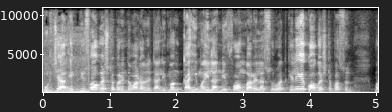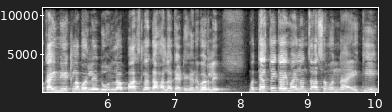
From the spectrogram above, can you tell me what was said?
पुढच्या एकतीस ऑगस्टपर्यंत वाढवण्यात आली. मग काही महिलांनी फॉर्म भरायला सुरुवात केली एक ऑगस्टपासून. मग काहींनी एकला भरले दोनला पाचला दहाला त्या ठिकाणी भरले. मग त्यातही काही महिलांचं असं म्हणणं आहे की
